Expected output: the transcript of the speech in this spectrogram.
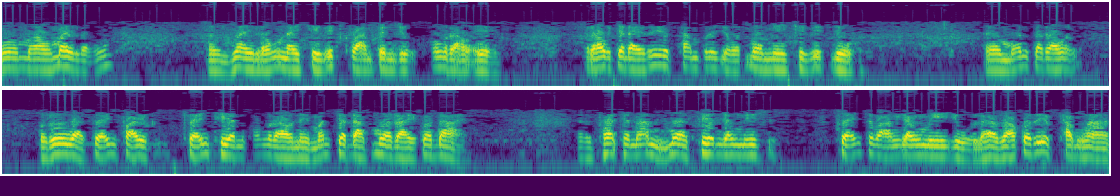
มัวเมาไม่หลง ไม่หลงในชีวิตความเป็นอยู่ของเราเอง เราจะได้รีบทำประโยชน์เมื่อมีชีวิตอยู่เหมือนกับเรารู้ว่าแสงไฟแสงเทียนของเราเนี่ยมันจะดับเมื่อไรก็ได้ เพราะฉะนั้นเมื่อเทียนยังมีแสงสว่างยังมีอยู่แล้ว เราก็รีบทำงาน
